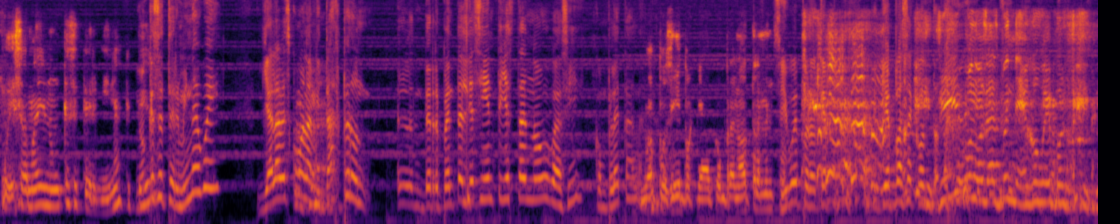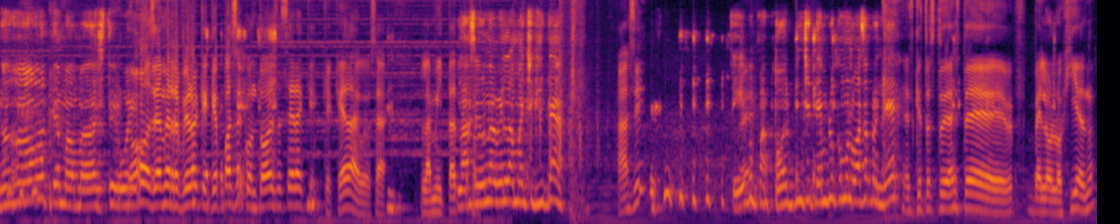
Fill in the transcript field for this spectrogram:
Pues esa madre nunca se termina. ¿qué Nunca se termina, güey. Ya la ves como a la mitad, pero de repente al día siguiente ya está de nuevo así, completa. la- No, pues sí, porque ya compran otra mensa. Sí, güey, pero ¿qué, qué pasa con todo? Sí, pues no seas pendejo, güey. Pues, no, te mamaste, güey. No, o sea, me refiero a que qué pasa con toda esa cera que, que queda, güey. O sea, la mitad. La hacen una vela más chiquita. ¿Ah, sí? Sí, pues para todo el pinche templo, ¿cómo lo vas a aprender? Es que tú estudiaste velología, ¿no?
